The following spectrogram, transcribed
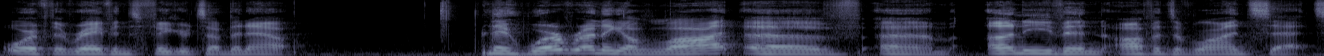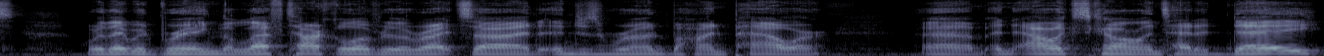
or if the Ravens figured something out. They were running a lot of um, uneven offensive line sets where they would bring the left tackle over to the right side and just run behind power. Um, and Alex Collins had a day.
